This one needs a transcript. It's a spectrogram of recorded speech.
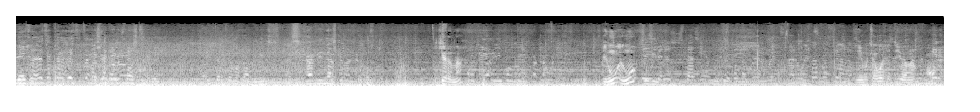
Mira, el mire. Ahí jardinas que de Izquierda, ¿no? voltear y volver para acá. güey. ¿En un? ¿En un? Sí, sí. Pero eso está haciendo vergüenza, vergüenza. Sí, mucha vuelta, tío, ¿no? Mira,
